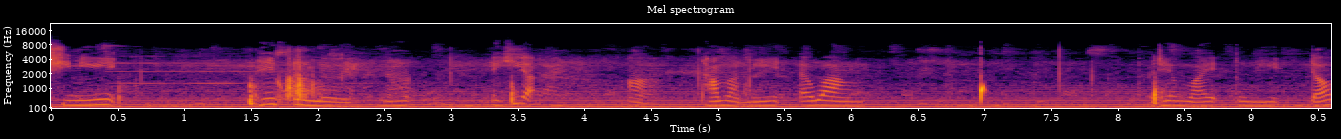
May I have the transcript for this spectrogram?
ทีนี้ ให้คุณเลยนะฮะไอ้เหี้ยอ่าทำแบบนี้แล้ววางไอเทมไว้ตรงนี้ เดี๋ยว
